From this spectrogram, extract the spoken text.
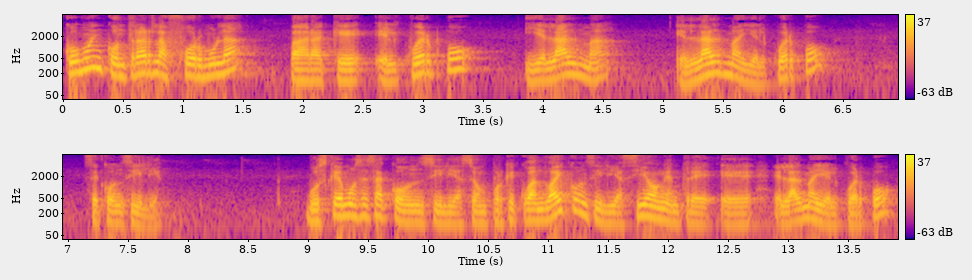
cómo encontrar la fórmula para que el cuerpo y el alma, el alma y el cuerpo se concilien. Busquemos esa conciliación, porque cuando hay conciliación entre eh, el alma y el cuerpo,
